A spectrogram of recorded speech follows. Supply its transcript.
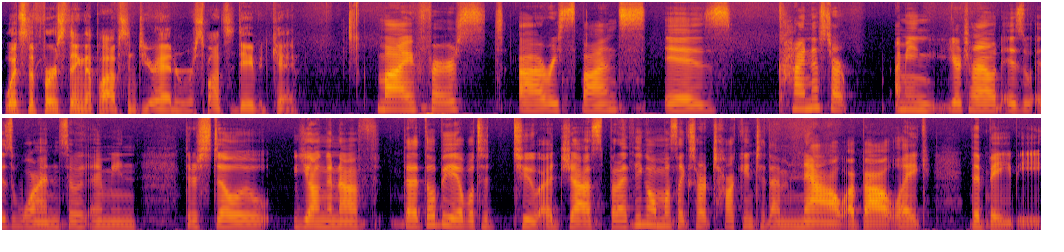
What's the first thing that pops into your head in response to David K? My first uh, response is kind of start. I mean, your child is is one, so I mean, they're still young enough that they'll be able to to adjust. But I think almost like start talking to them now about like the baby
